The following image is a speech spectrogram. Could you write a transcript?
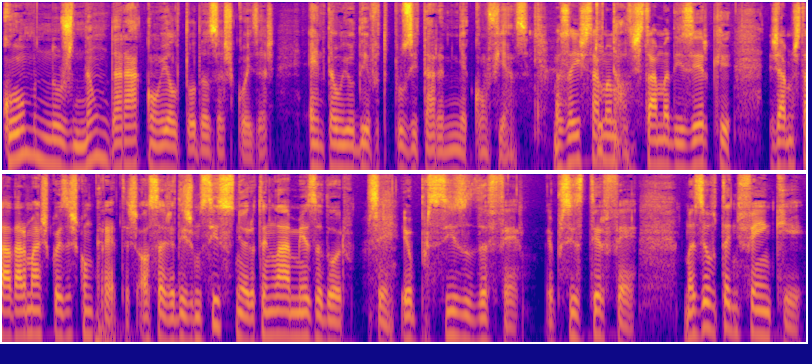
como nos não dará com ele todas as coisas? Então eu devo depositar a minha confiança. Mas aí está-me está a dizer que já me está a dar mais coisas concretas. Ou seja, diz-me: sim, senhor, eu tenho lá a mesa de ouro. Sim. Eu preciso da fé. Eu preciso ter fé. Mas eu tenho fé em quê?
